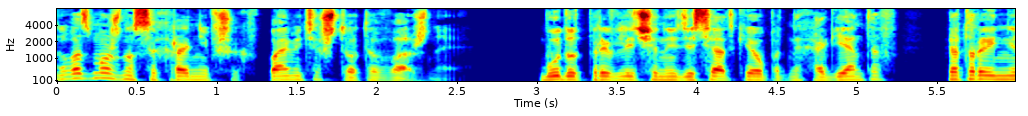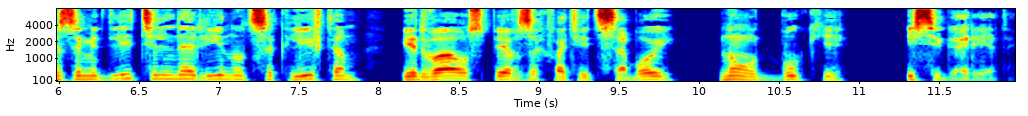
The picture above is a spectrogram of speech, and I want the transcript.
но, возможно, сохранивших в памяти что-то важное. Будут привлечены десятки опытных агентов, которые незамедлительно ринутся к лифтам, едва успев захватить с собой ноутбуки и сигареты.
